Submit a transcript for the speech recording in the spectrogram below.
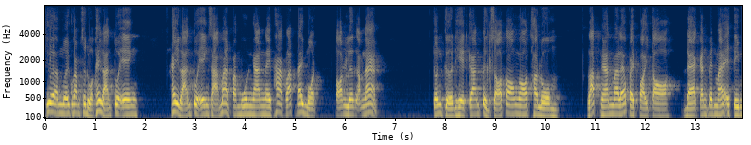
เอื้ออำนวยความสะดวกให้หลานตัวเอง ให้หลานตัวเองสามารถประมูลงานในภาครัฐได้หมด ตอนเรืองอำนาจ จนเกิดเหตุการณ์ตึกสอตองงอถล่มรับงานมาแล้วไปปล่อยต่อ แดกกันเป็นไม้ไอติม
